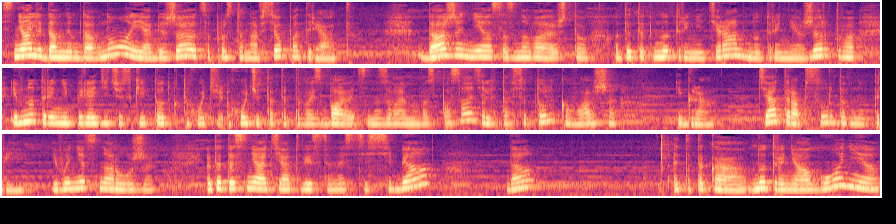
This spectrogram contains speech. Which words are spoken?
сняли давным-давно и обижаются просто на все подряд – даже не осознавая, что вот этот внутренний тиран, внутренняя жертва и внутренний периодический тот, кто хочет, от этого избавиться, называемого спасатель, это все только ваша игра. Театр абсурда внутри, его нет снаружи. И вот это снятие ответственности с себя, да, это такая внутренняя агония,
